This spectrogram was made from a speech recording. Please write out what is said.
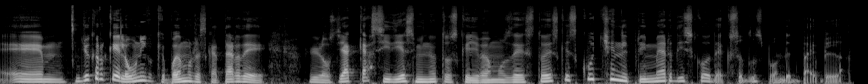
Em, yo creo que lo único que podemos rescatar de los ya casi 10 minutos que llevamos de esto es que escuchen el primer disco de Exodus Bonded by Blood.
